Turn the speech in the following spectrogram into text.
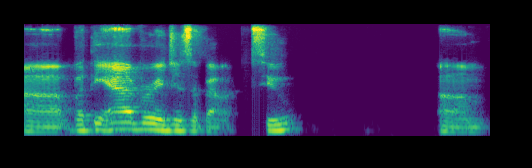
uh, but the average is about two. Um,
